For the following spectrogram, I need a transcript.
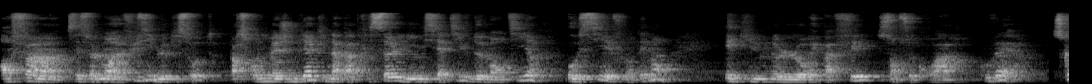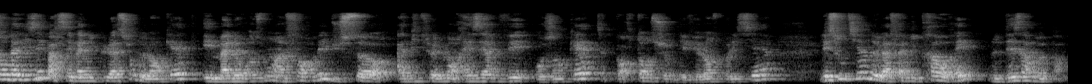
Enfin, c'est seulement un fusible qui saute, parce qu'on imagine bien qu'il n'a pas pris seul l'initiative de mentir aussi effrontément, et qu'il ne l'aurait pas fait sans se croire couvert. Scandalisé par ces manipulations de l'enquête et malheureusement informé du sort habituellement réservé aux enquêtes portant sur des violences policières, les soutiens de la famille Traoré ne désarment pas.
